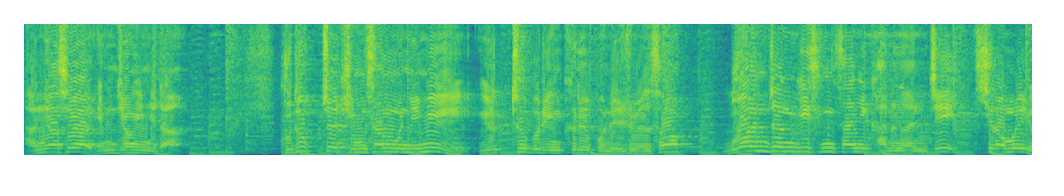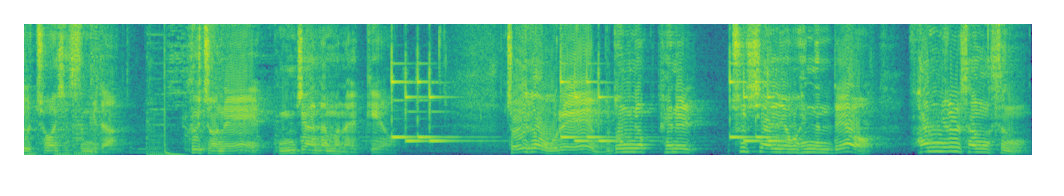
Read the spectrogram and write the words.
안녕하세요 임종입니다. 구독자 김상무님이 유튜브 링크를 보내주면서 무한전기 생산이 가능한지 실험을 요청하셨습니다. 그 전에 공지 하나만 할게요. 저희가 올해 무동력 팬을 출시하려고 했는데요. 환율 상승,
